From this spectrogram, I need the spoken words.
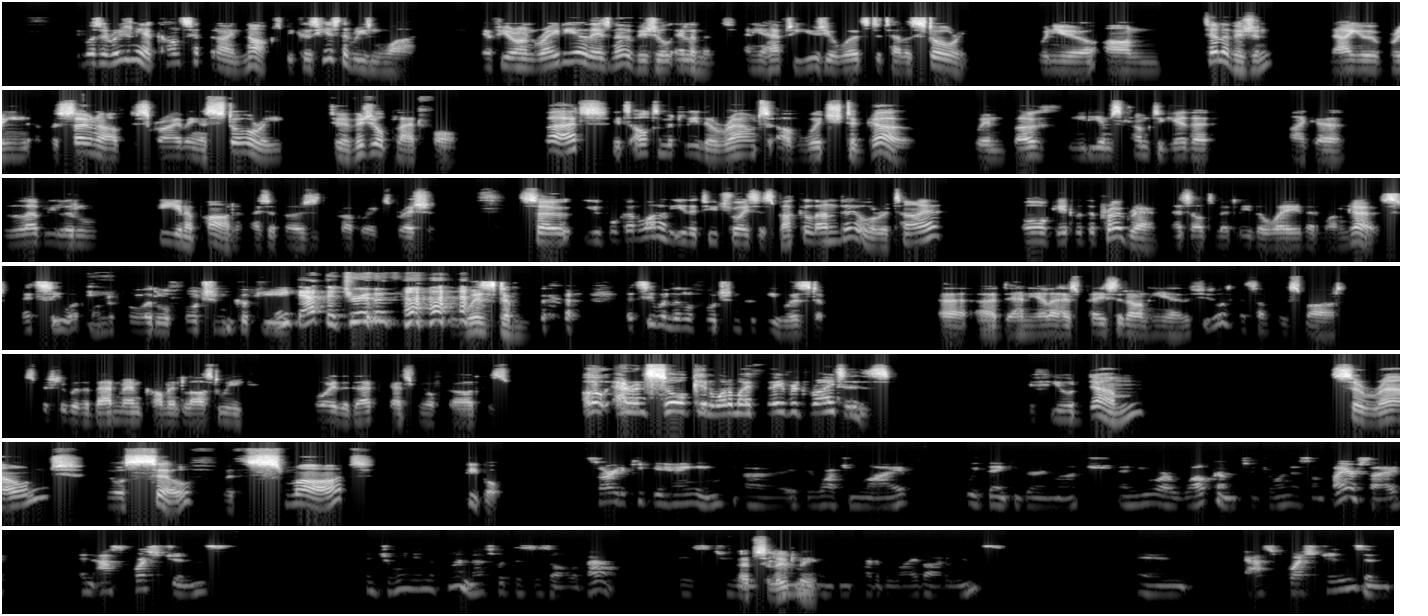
it was originally a concept that I knocked because here's the reason why. If you're on radio, there's no visual element, and you have to use your words to tell a story. When you're on television, now you're bringing a persona of describing a story to a visual platform. But it's ultimately the route of which to go when both mediums come together like a lovely little pea in a pod, I suppose is the proper expression. So you've got one of either two choices buckle under or retire, or get with the program. That's ultimately the way that one goes. Let's see what wonderful little fortune cookie. Ain't that the truth? wisdom. Let's see what little fortune cookie wisdom uh, uh, Daniela has pasted on here. She's always got something smart, especially with the Batman comment last week. Boy, did that catch me off guard because. Oh, Aaron Sorkin, one of my favorite writers. If you're dumb, surround yourself with smart people. Sorry to keep you hanging uh, if you're watching live. We thank you very much. And you are welcome to join us on Fireside and ask questions and join in the fun. That's what this is all about. Is to absolutely and be part of a live audience and ask questions and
